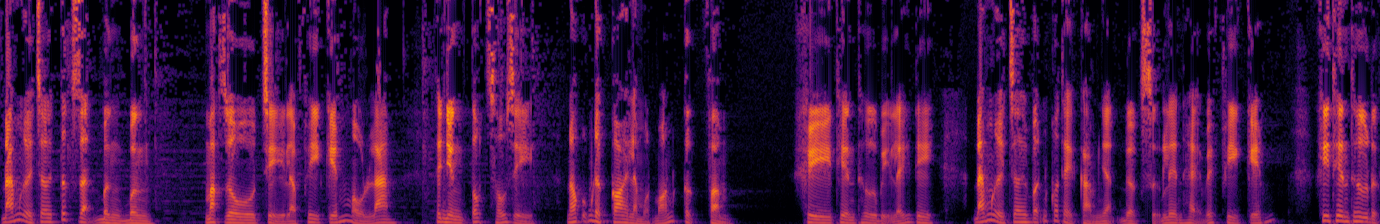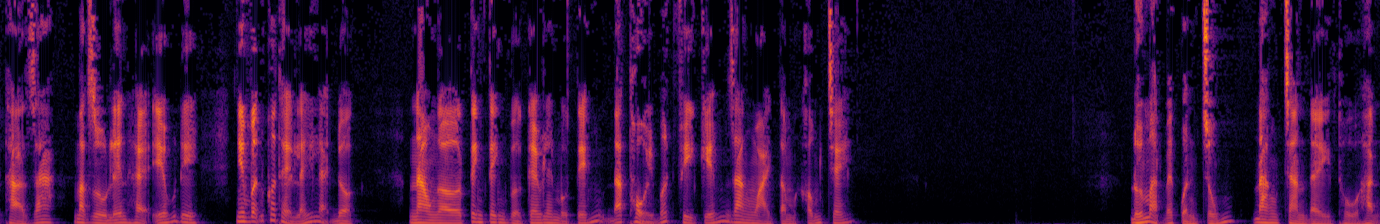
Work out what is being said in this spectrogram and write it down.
Đám người chơi tức giận bừng bừng. Mặc dù chỉ là phi kiếm màu lam, thế nhưng tốt xấu gì, nó cũng được coi là một món cực phẩm. Khi thiên thư bị lấy đi, đám người chơi vẫn có thể cảm nhận được sự liên hệ với phi kiếm. Khi thiên thư được thả ra, mặc dù liên hệ yếu đi, nhưng vẫn có thể lấy lại được. Nào ngờ Tinh Tinh vừa kêu lên một tiếng đã thổi bớt phi kiếm ra ngoài tầm khống chế. Đối mặt với quần chúng đang tràn đầy thù hận,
